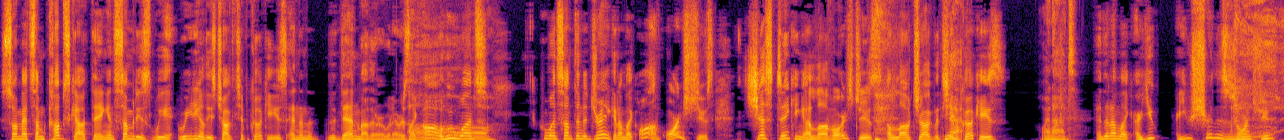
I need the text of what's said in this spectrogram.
So I'm at some Cub Scout thing and somebody's we we're eating all these chocolate chip cookies and then the, the den mother or whatever is like, Oh, who wants who wants something to drink? And I'm like, Oh, orange juice. Just thinking I love orange juice. I love chocolate chip Yeah. cookies. Why not? And then I'm like, Are you are you sure this is orange juice?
